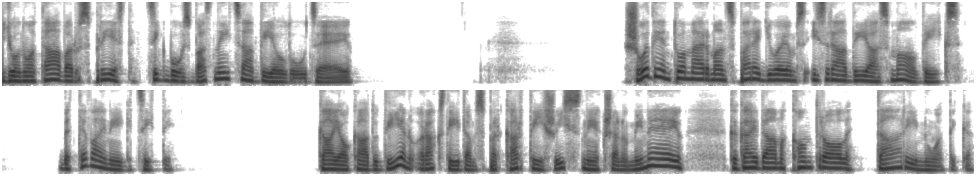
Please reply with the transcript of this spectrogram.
jo no tā varu spriest, cik būs baznīcā dievlūdzēju. Šodien tomēr mans pareģojums izrādījās maldīgs, bet te vainīgi citi. Kā jau kādu dienu rakstīdams par kartīšu izsniegšanu minēju, ka gaidāma kontrole tā arī notika.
